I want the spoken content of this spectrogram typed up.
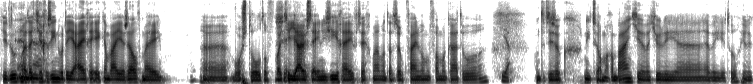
je doet, En, maar dat je uh, gezien wordt in je eigen ik en waar je zelf mee uh, worstelt. Of wat Zeker. je juist energie geeft, zeg maar. Want dat is ook fijn om van elkaar te horen. Ja. Want het is ook niet zomaar een baantje wat jullie uh, hebben hier, toch? Jullie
